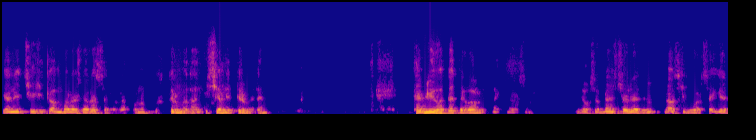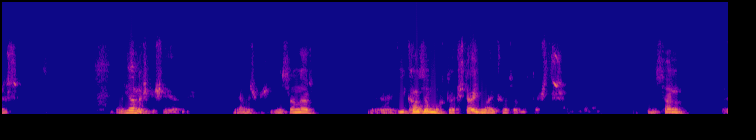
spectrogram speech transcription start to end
Yani çeşitli ambalajlara sararak onu bıktırmadan, isyan ettirmeden tebliğata devam etmek lazım. Yoksa ben söyledim, nasip varsa gelir. O yanlış bir şey yani. Yanlış bir şey. İnsanlar e, ikaza muhtaç, daima ikaza muhtaçtır. İnsan e,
